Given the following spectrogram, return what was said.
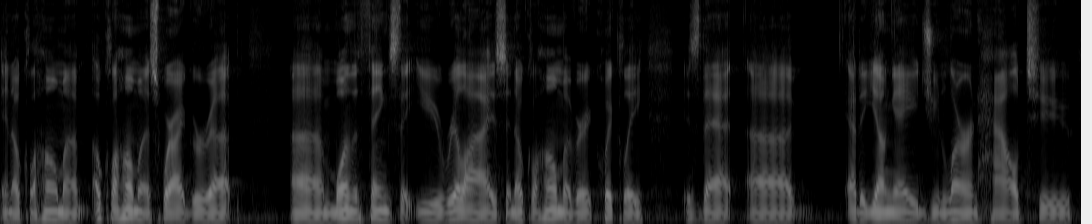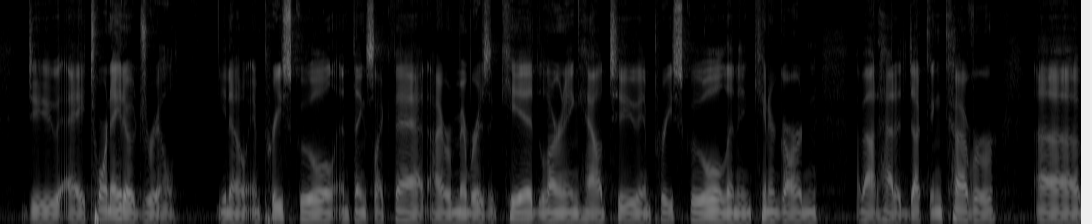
in Oklahoma. Oklahoma is where I grew up, um, one of the things that you realize in Oklahoma very quickly is that uh, at a young age you learn how to do a tornado drill. you know, in preschool and things like that. I remember as a kid learning how to in preschool and in kindergarten about how to duck and cover. Uh,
